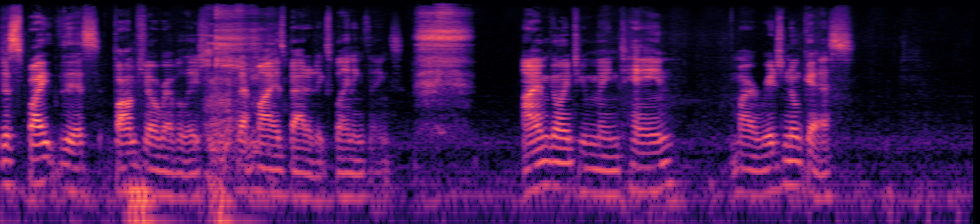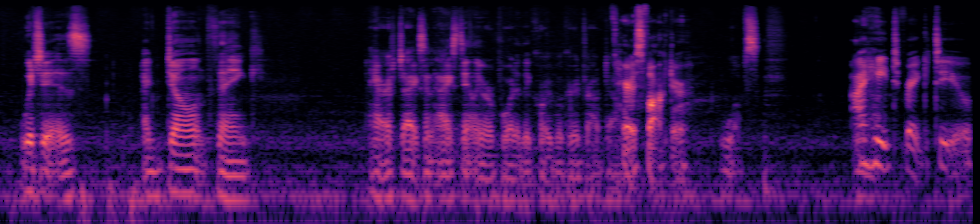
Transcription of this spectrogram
Despite this bombshell revelation that Maya's bad at explaining things, I'm going to maintain my original guess, which is I don't think Harris Jackson accidentally reported that Cory Booker dropped out. Harris Faulkner. Whoops. I hate to break it to you,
